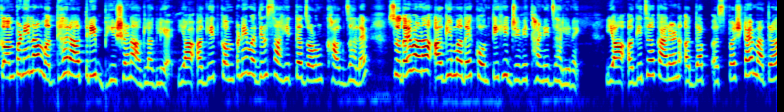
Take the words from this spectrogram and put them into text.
कंपनीला मध्यरात्री भीषण आग लागली आहे. या आगीत कंपनीमधील साहित्य जळून खाक झालंय. सुदैवानं आगीमध्ये कोणतीही जीवितहानी झाली नाही. या आगीचं कारण अद्याप अस्पष्ट आहे. मात्र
